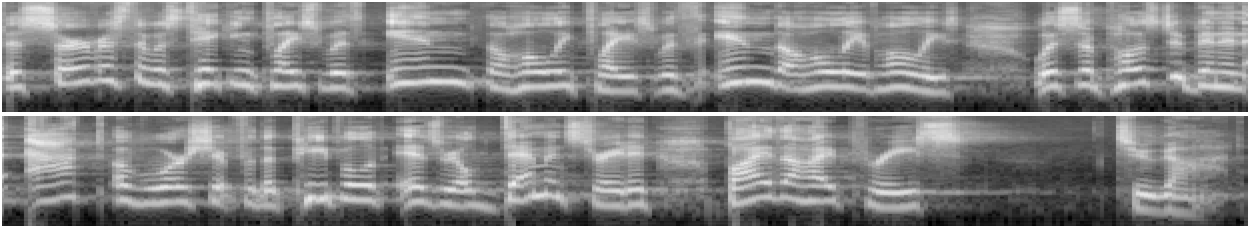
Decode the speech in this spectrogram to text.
The service that was taking place within the holy place, within the Holy of Holies, was supposed to have been an act of worship for the people of Israel, demonstrated by the high priest to God.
